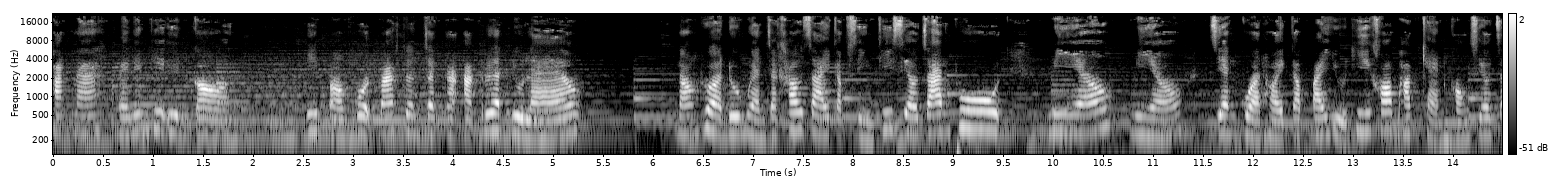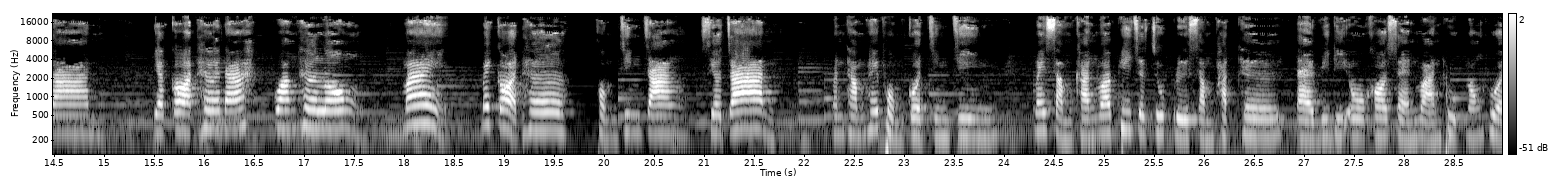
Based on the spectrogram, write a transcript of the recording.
พักนะ ไปเล่นที่อื่นก่อนอีปอโกรธมากจนจะกระอักเลือดอยู่แล้ว น้องถั่วดูเหมือนจะเข้าใจกับสิ่งที่เซียวจ้านพูด เหมียว เหมียว เจียนกัวถอยกลับไปอยู่ที่ข้อพับแขนของเซียวจ้าน อย่ากอดเธอนะ วางเธอลง ไม่ ไม่กอดเธอ ผมจริงจัง เซียวจ้าน มันทำให้ผมโกรธจริง ๆ ไม่สำคัญว่าพี่จะจุบหรือสัมผัสเธอ แต่วิดีโอคอแสนหวานถูกน้องถั่ว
